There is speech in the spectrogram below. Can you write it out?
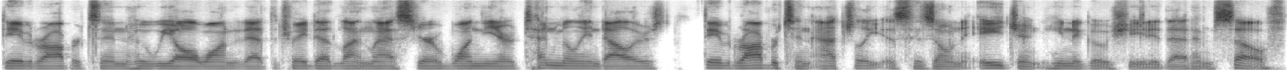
David Robertson, who we all wanted at the trade deadline last year, one year, $10 million. David Robertson actually is his own agent. He negotiated that himself.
